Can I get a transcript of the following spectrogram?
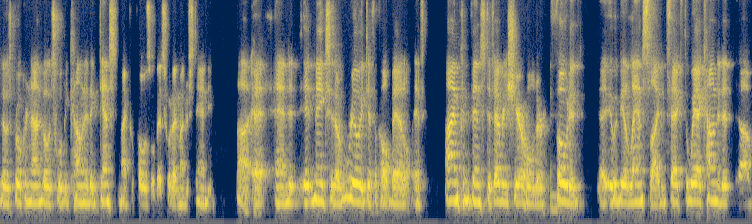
those broker non-votes will be counted against my proposal. That's what I'm understanding, uh, okay. and it, it makes it a really difficult battle. If I'm convinced if every shareholder voted uh, it would be a landslide. In fact, the way I counted it, uh,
